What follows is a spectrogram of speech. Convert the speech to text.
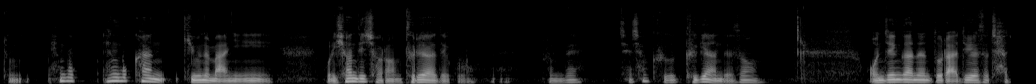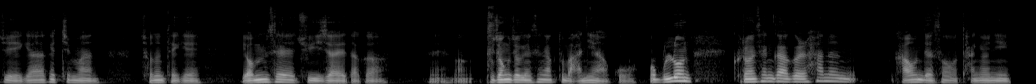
좀 행복 행복한 기운을 많이 우리 현디처럼 드려야 되고 네. 그런데 제가 참 그, 그게 안 돼서 언젠가는 또 라디오에서 자주 얘기하겠지만 저는 되게 염세주의자에다가 네, 막 부정적인 생각도 많이 하고 뭐 물론 그런 생각을 하는 가운데서 당연히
